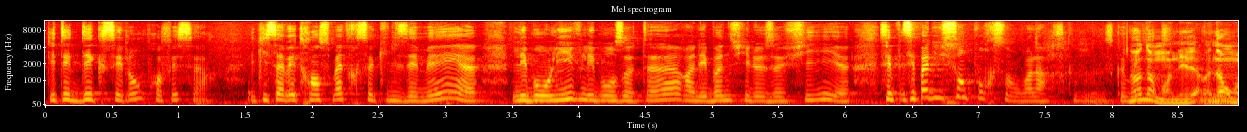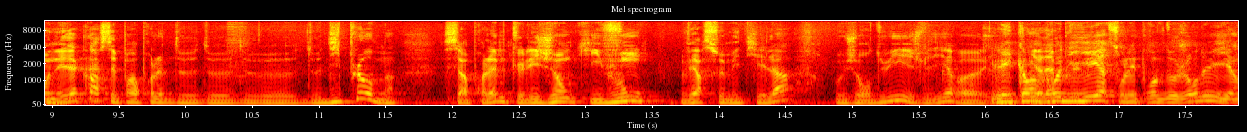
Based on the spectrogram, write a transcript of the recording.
qui étaient d'excellents professeurs et qui savaient transmettre ce qu'ils aimaient, euh, les bons livres, les bons auteurs, les bonnes philosophies. euh. C'est pas du 100%, voilà ce que, ce que vous Non, non, dites. mais on est, non, on est d'accord, c'est pas un problème de, de- de- de diplôme. C'est un problème que les gens qui vont vers ce métier-là, aujourd'hui, je veux dire. euh, Les cancres d'hier sont les profs d'aujourd'hui. hein.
